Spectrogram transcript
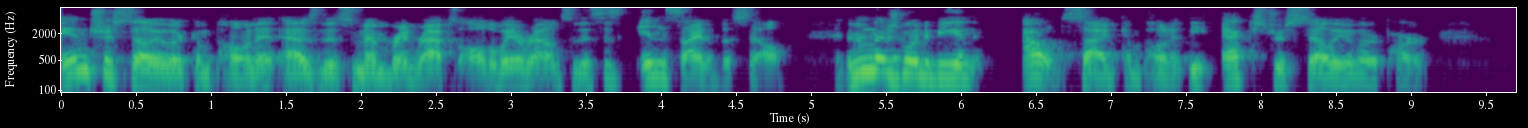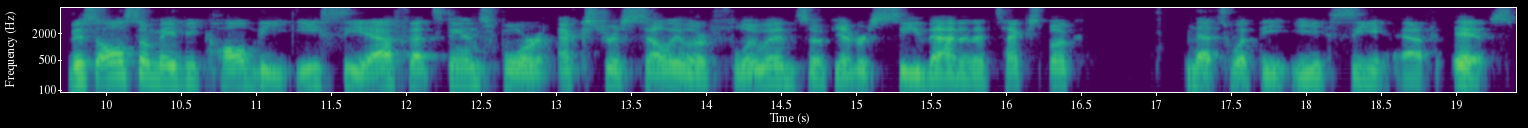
intracellular component as this membrane wraps all the way around. So this is inside of the cell. And then there's going to be an outside component, the extracellular part. This also may be called the ECF. That stands for extracellular fluid. So if you ever see that in a textbook, that's what the ECF is.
